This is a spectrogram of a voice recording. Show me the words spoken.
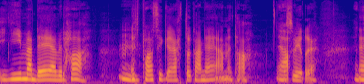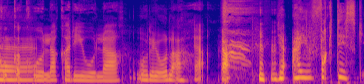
gi meg det jeg vil ha. Mm. Et par sigaretter kan jeg gjerne ta, Ja. og så videre. Coca-Cola, Cariola Oleola. Ja. Jeg er jo faktisk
